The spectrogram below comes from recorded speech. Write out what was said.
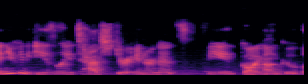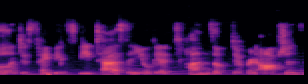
And you can easily test your internet speed going on Google and just typing speed test, and you'll get tons of different options.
